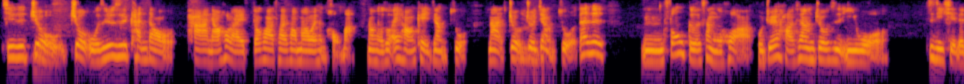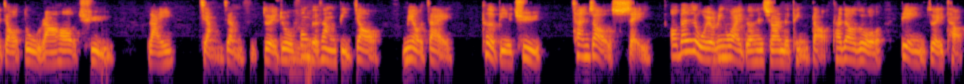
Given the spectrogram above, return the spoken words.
其实就就我就是看到他，然后后来包括他方漫威很红嘛，然后我说，哎，好像可以这样做，那就就这样做。但是，嗯，风格上的话，我觉得好像就是以我自己写的角度，然后去来讲这样子。对，就风格上比较没有在特别去参照谁哦。但是我有另外一个很喜欢的频道，它叫做电影最 top。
